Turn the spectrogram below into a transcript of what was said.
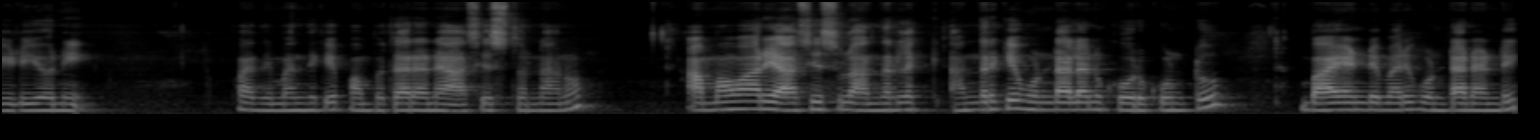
వీడియోని పది మందికి పంపుతారని ఆశిస్తున్నాను. అమ్మవారి ఆశీస్సులు అందరికి అందరికీ ఉండాలని కోరుకుంటూ బాయ్ అండి. మరి ఉంటానండి.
